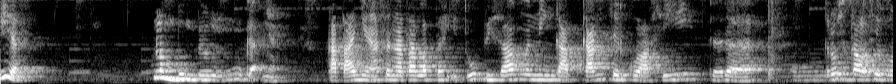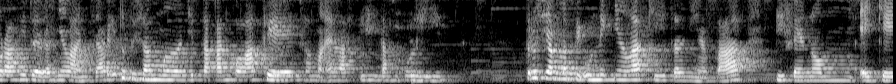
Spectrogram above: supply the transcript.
Iya. melembung dong mukanya Katanya sengatan lebah itu bisa meningkatkan sirkulasi darah. Terus kalau sirkulasi darahnya lancar itu bisa menciptakan kolagen sama elastisitas kulit. Terus yang lebih uniknya lagi ternyata Bivenom aka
